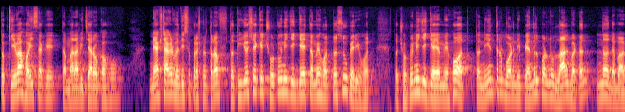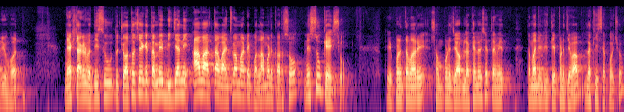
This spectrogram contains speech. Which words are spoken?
તો કેવા હોઈ શકે? તમારા વિચારો કહો. નેક્સ્ટ આગળ વધીશું પ્રશ્નો તરફ. તો ત્રીજો છે કે છોટુની જગ્યાએ તમે હોત તો શું કર્યું હોત? તો છોટુની જગ્યાએ અમે હોત તો નિયંત્રણ બોર્ડની પેનલ પરનું લાલ બટન ન દબાવ્યું હોત. નેક્સ્ટ આગળ વધીશું તો ચોથો છે કે તમે બીજાની આ વાર્તા વાંચવા માટે ભલામણ કરશો ને શું કહેશો? એ પણ તમારે સંપૂર્ણ જવાબ લખેલો છે. તમે તમારી રીતે પણ જવાબ લખી શકો છો.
